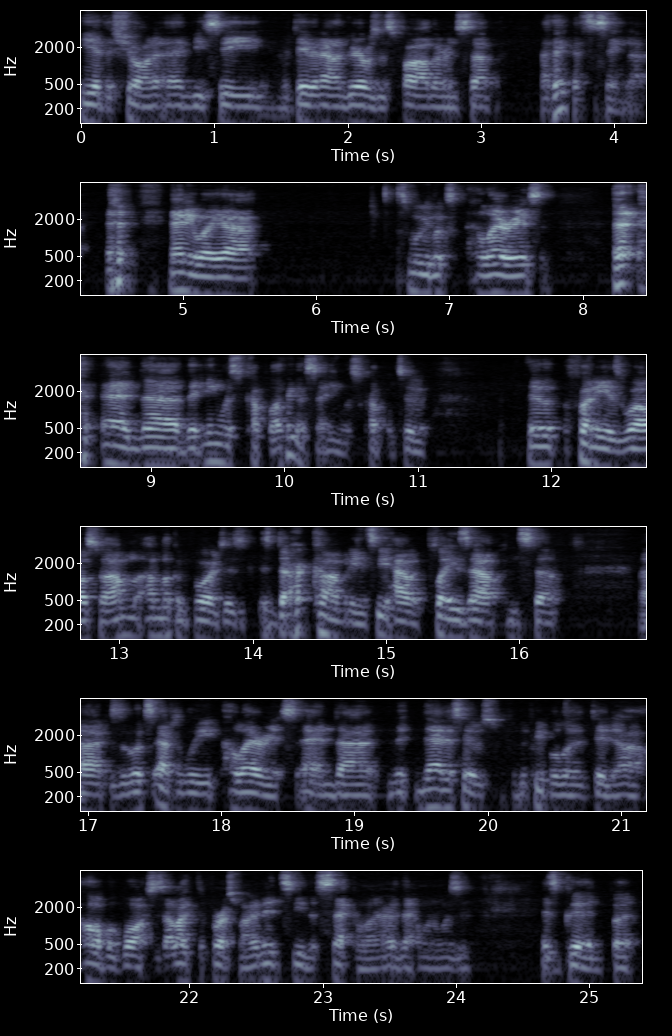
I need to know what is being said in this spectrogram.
he had the show on NBC. David Alan Grier was his father and stuff. I think that's the same guy. anyway, uh, this movie looks hilarious. and uh, the English couple, I think it's an English couple too. They look funny as well, so I'm, I'm looking forward to this, this dark comedy and see how it plays out and stuff because it looks absolutely hilarious. And uh, that is it was for the people that did uh, Horrible Bosses. I liked the first one. I didn't see the second one. I heard that one wasn't as good, but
